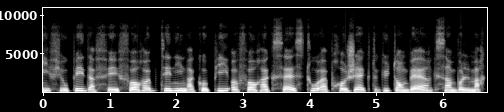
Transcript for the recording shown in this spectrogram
If you paid a fee for obtaining a copy of or access to a Project Gutenberg symbol mark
